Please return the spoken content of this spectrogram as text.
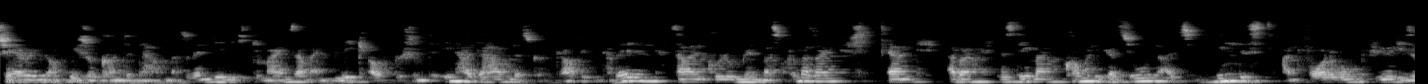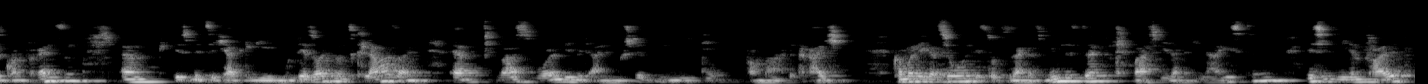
Sharing of Visual Content haben. Also wenn wir nicht gemeinsam einen Blick auf bestimmte Inhalte haben, das können Grafiken, Tabellen, Zahlen, Kolumnen, was auch immer sein. Ähm, aber das Thema Kommunikation als Mindestanforderung für diese Konferenzen ähm, ist mit Sicherheit gegeben. Und wir sollten uns klar sein, ähm, was wollen wir mit einem bestimmten Meeting-Format erreichen. Kommunikation ist sozusagen das Mindeste. Was wir damit leisten, ist in jedem Fall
